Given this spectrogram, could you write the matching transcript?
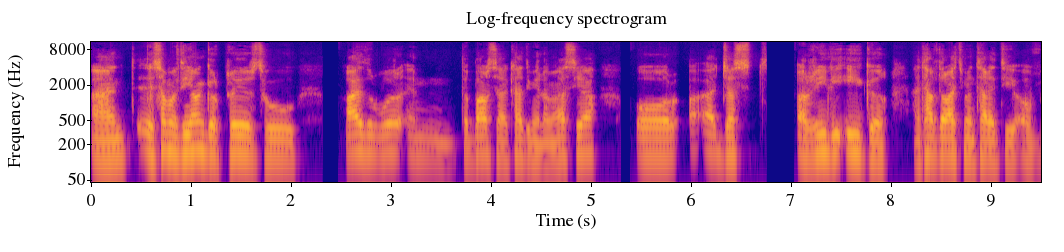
and uh, some of the younger players who either were in the Barca Academy La Masia or uh, just are really eager and have the right mentality of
